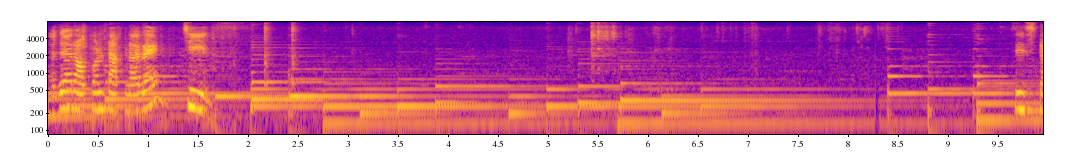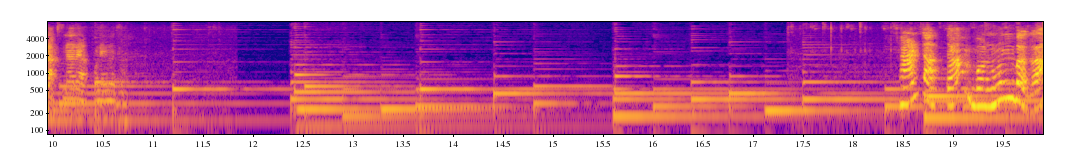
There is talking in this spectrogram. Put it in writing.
त्याच्यावर आपण टाकणार आहे चीज चीज टाकणार आहे आपण आता बनवून बघा.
